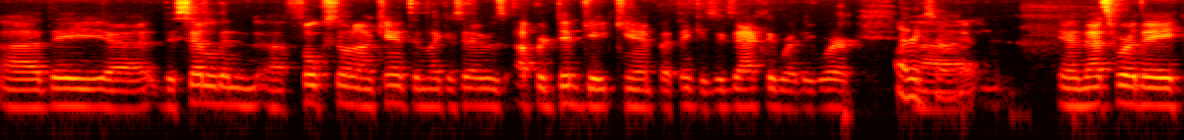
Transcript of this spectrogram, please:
uh, they uh, they settled in uh, Folkestone on Kent, and like I said, it was Upper Dibgate Camp. I think is exactly where they were. I think so. Uh, and that's where they,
